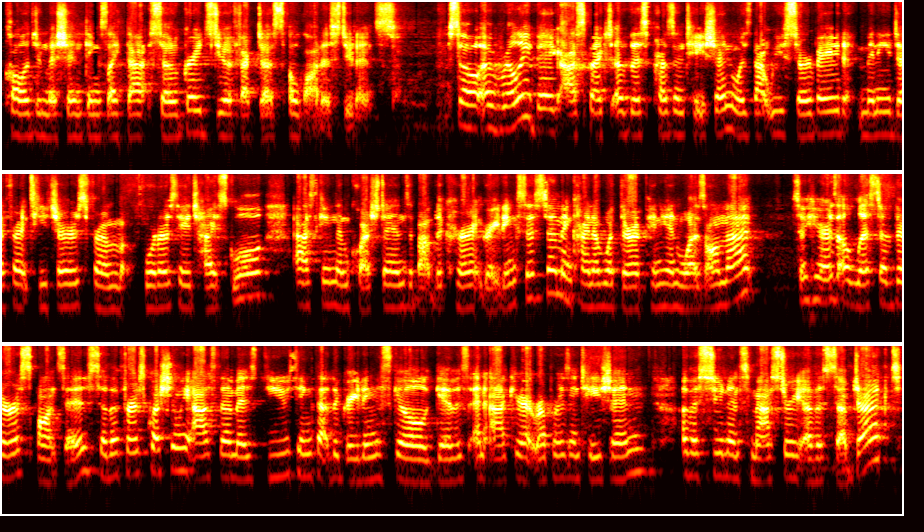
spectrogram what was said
college admission, things like that. So, grades do affect us a lot as students. So, a really big aspect of this presentation was that we surveyed many different teachers from Fort Osage High School, asking them questions about the current grading system and kind of what their opinion was on that. So here's a list of their responses. So the first question we asked them is, do you think that the grading skill gives an accurate representation of a student's mastery of a subject?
